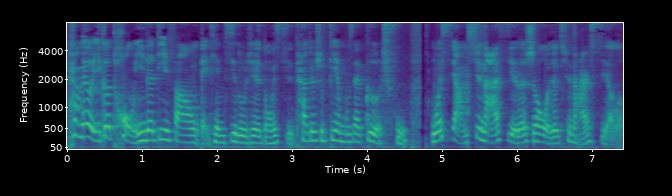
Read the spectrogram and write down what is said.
它没有一个统一的地方每天记录这些东西，它就是遍布在各处。我想去哪写的时候，我就去哪写了。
